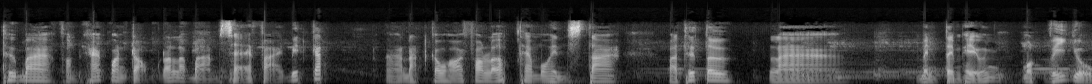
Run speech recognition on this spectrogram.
Thứ ba, phần khá quan trọng đó là bạn sẽ phải biết cách à, đặt câu hỏi follow up theo mô hình STAR. Và thứ tư là mình tìm hiểu một ví dụ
